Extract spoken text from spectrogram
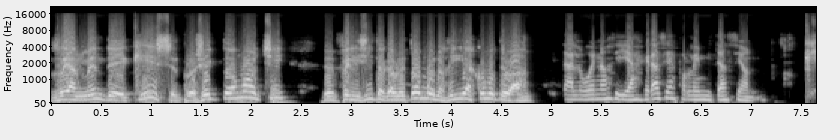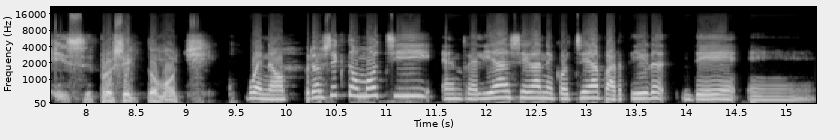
realmente qué es el proyecto Mochi. Eh, Felicita Cabretón, buenos días, ¿cómo te va? ¿Qué tal? Buenos días, gracias por la invitación. ¿Qué es el proyecto Mochi? Bueno, Proyecto Mochi en realidad llega a Necochea a partir de, eh,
